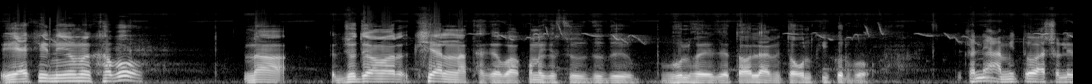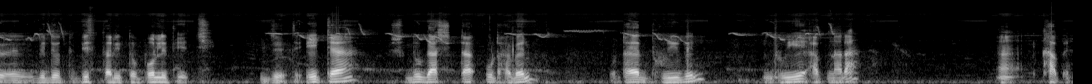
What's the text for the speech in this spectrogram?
এই একই নিয়মে খাব? না যদি আমার খেয়াল না থাকে বা কোনো কিছু যদি ভুল হয়ে যায় তাহলে আমি তখন কি করব? এখানে আমি তো আসলে ভিডিওতে বিস্তারিত বলে দিয়েছি। যে এটা শুধু গাছটা উঠাবেন উঠায় ধুইবেন ধুয়ে আপনারা হ্যাঁ, খাবেন।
